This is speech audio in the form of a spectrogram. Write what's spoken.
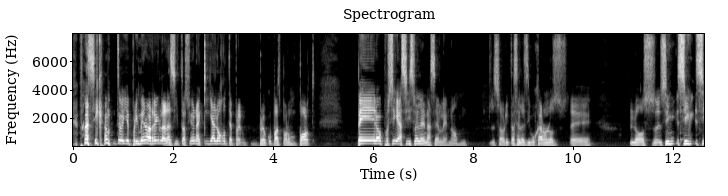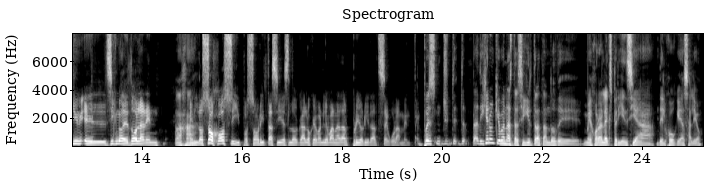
Básicamente, oye, primero arregla la situación aquí, ya luego te preocupas por un port. Pero pues sí, así suelen hacerle, ¿no? Pues ahorita se les dibujaron los... Eh, los el signo de dólar en en los ojos y pues ahorita sí es lo, a lo que le van a dar prioridad seguramente. Pues dijeron que iban hasta seguir tratando de mejorar la experiencia del juego que ya salió.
